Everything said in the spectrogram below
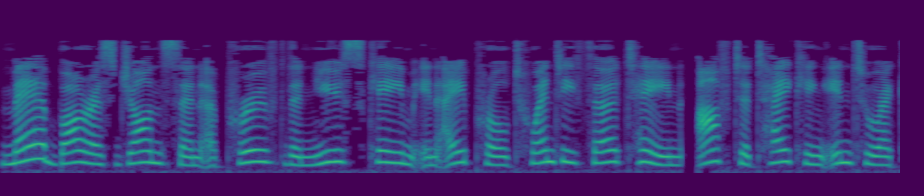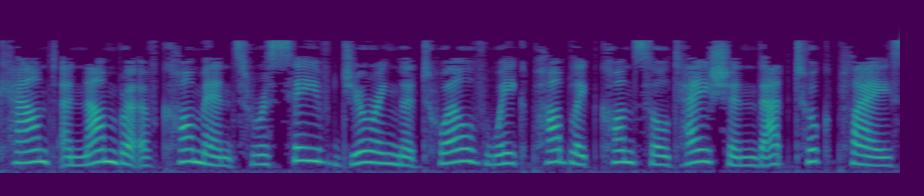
Mayor Boris Johnson approved the new scheme in April 2013, after taking into account a number of comments received during the 12-week public consultation that took place.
